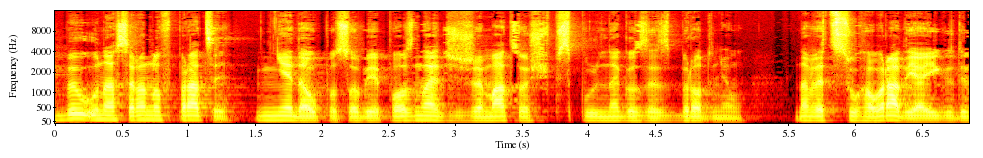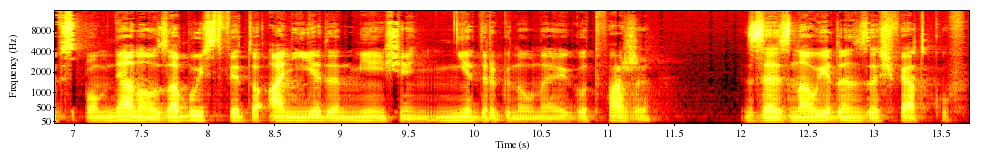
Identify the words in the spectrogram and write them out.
był u nas rano w pracy. Nie dał po sobie poznać, że ma coś wspólnego ze zbrodnią. Nawet słuchał radia i gdy wspomniano o zabójstwie, to ani jeden mięsień nie drgnął na jego twarzy. Zeznał jeden ze świadków.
